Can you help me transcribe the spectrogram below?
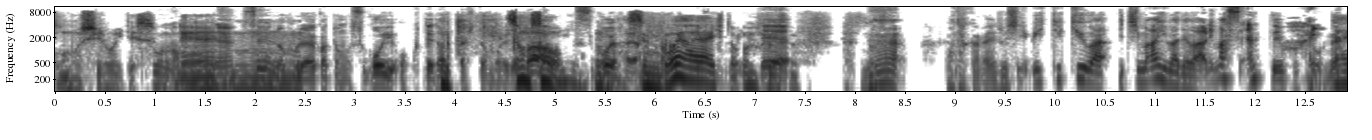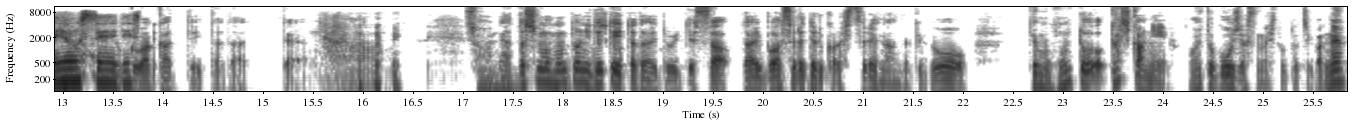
面白いですよそうね。ね。性の触れ合い方もすごい奥手だった人もいれば、そうそうすごい早い早い人。もいて、うんね。もうだから LGBTQ は一枚岩ではありませんっていうことをね、多様性よくです。分かっていただいて。あ あそうね、私も本当に出ていただいておいてさ、だいぶ忘れてるから失礼なんだけど、でも本当、確かに、割とゴージャスな人たちがね。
